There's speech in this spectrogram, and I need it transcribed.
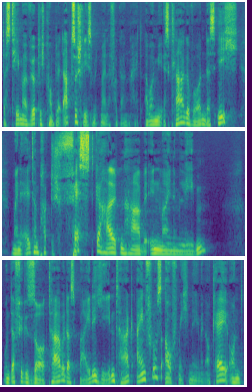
das Thema wirklich komplett abzuschließen mit meiner Vergangenheit. Aber mir ist klar geworden, dass ich meine Eltern praktisch festgehalten habe in meinem Leben und dafür gesorgt habe, dass beide jeden Tag Einfluss auf mich nehmen. Okay? Und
